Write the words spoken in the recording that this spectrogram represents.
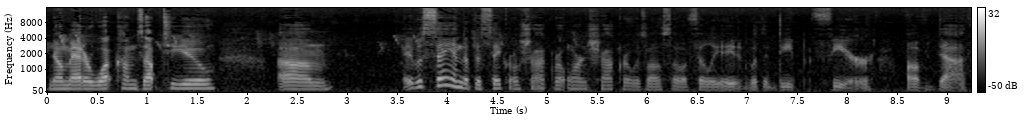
no matter what comes up to you. Um, it was saying that the sacral chakra, orange chakra, was also affiliated with a deep fear of death.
